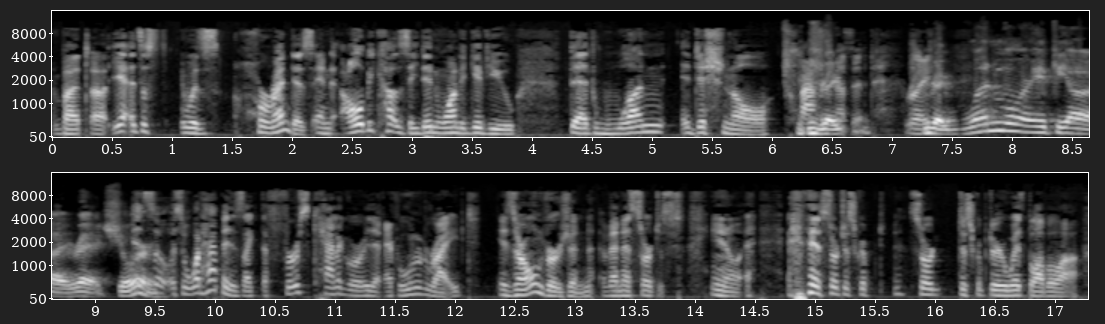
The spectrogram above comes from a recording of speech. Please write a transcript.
But uh, yeah, it just it was horrendous, and all because they didn't want to give you that one additional class right. method, right? Right, one more API, right? Sure. And so, so what happens is like the first category that everyone would write is their own version of NS sort, of you know, sort descript, sort descriptor with blah blah blah,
